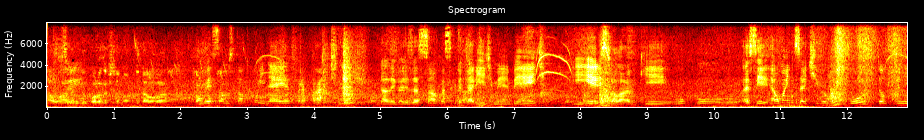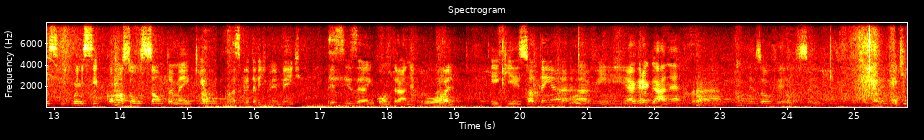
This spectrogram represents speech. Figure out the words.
A hora sim. do polo gastronômico da hora. Conversamos tanto com o INEA para parte né, da legalização, com a Secretaria de Meio Ambiente, e eles falaram que o, o, assim, é uma iniciativa muito boa, tanto para o município como a solução também que o, a Secretaria de Meio Ambiente precisa encontrar né, para o óleo e que só tem a, a vir agregar né, para resolver isso aí.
